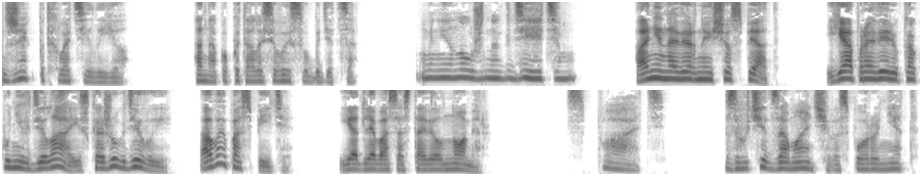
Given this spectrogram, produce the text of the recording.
Джек подхватил ее. Она попыталась высвободиться. «Мне нужно к детям». «Они, наверное, еще спят. Я проверю, как у них дела, и скажу, где вы. А вы поспите. Я для вас оставил номер». «Спать». Звучит заманчиво, спору нет.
